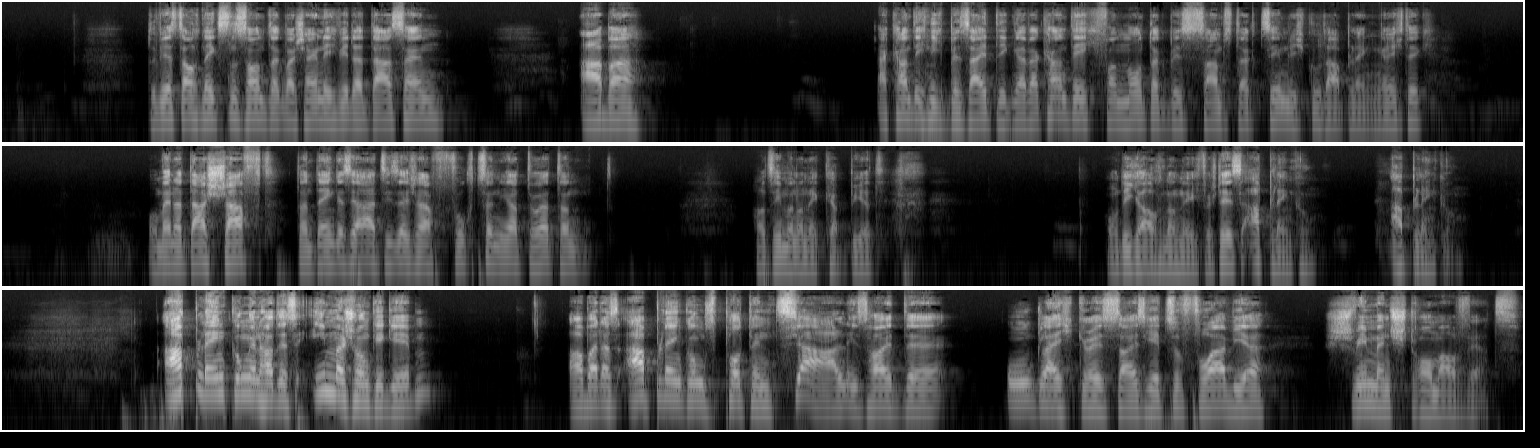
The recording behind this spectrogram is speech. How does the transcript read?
Du wirst auch nächsten Sonntag wahrscheinlich wieder da sein, aber er kann dich nicht beseitigen, aber er kann dich von Montag bis Samstag ziemlich gut ablenken, richtig? Und wenn er das schafft, dann denkt er sich, ah, dieser schafft 15 Jahre dort und hat es immer noch nicht kapiert. Und ich auch noch nicht. Verstehst du? Ablenkung. Ablenkung. Ablenkungen hat es immer schon gegeben, aber das Ablenkungspotenzial ist heute ungleich größer als je zuvor. Wir schwimmen stromaufwärts.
